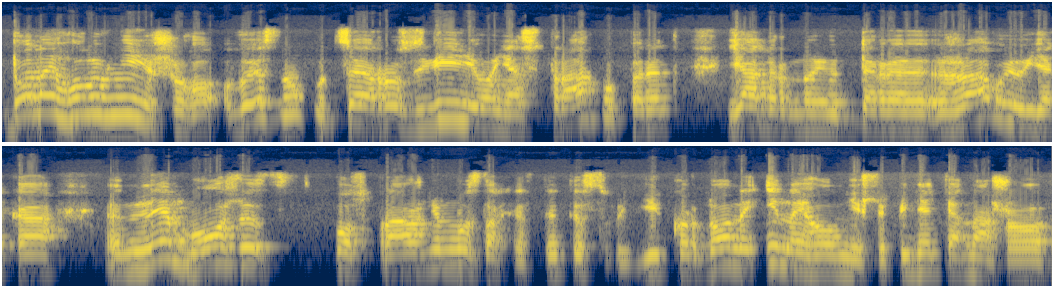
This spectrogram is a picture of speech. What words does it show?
До найголовнішого висновку це розвіювання страху перед ядерною державою, яка не може по-справжньому захистити свої кордони, і найголовніше підняття нашого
